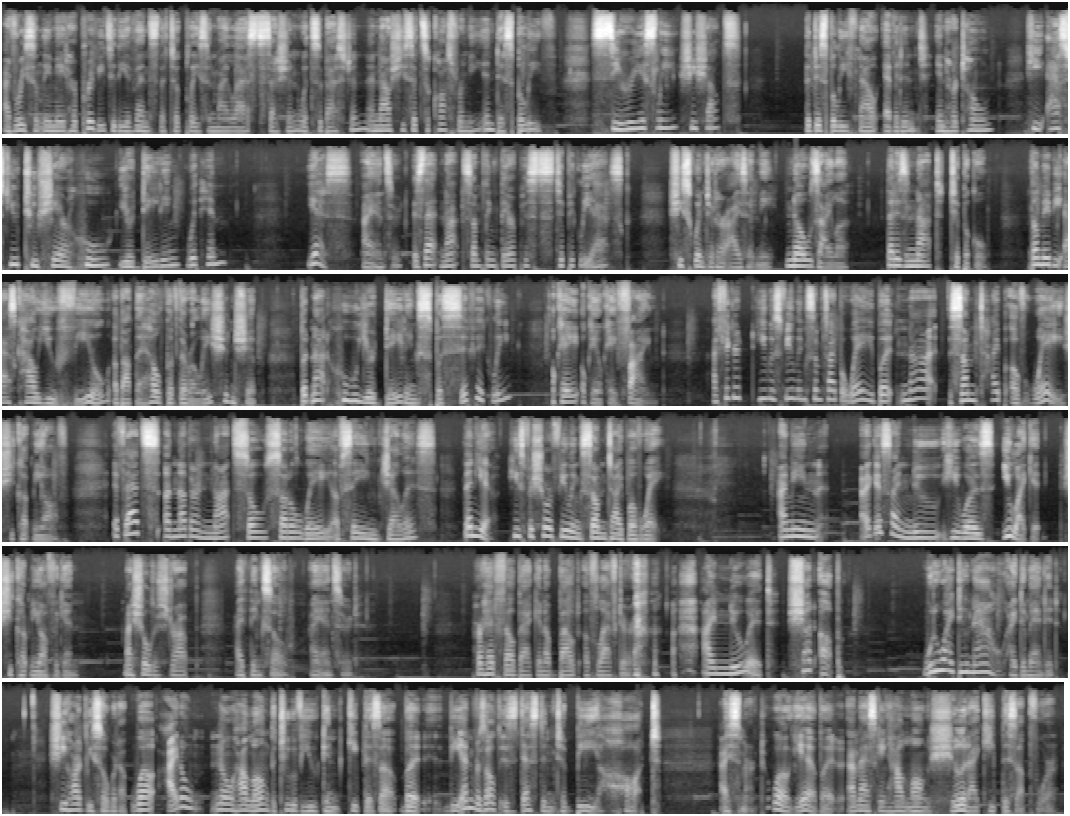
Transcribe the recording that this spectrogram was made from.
I've recently made her privy to the events that took place in my last session with Sebastian, and now she sits across from me in disbelief. Seriously? she shouts. The disbelief now evident in her tone. He asked you to share who you're dating with him? Yes, I answered. Is that not something therapists typically ask? She squinted her eyes at me. No, Zaila, that is not typical. They'll maybe ask how you feel about the health of the relationship, but not who you're dating specifically. Okay, okay, okay, fine. I figured he was feeling some type of way, but not some type of way, she cut me off. If that's another not so subtle way of saying jealous, then yeah, he's for sure feeling some type of way. I mean, I guess I knew he was, you like it, she cut me off again. My shoulders dropped. I think so, I answered. Her head fell back in a bout of laughter. I knew it. Shut up. What do I do now? I demanded. She hardly sobered up. Well, I don't know how long the two of you can keep this up, but the end result is destined to be hot. I smirked. Well, yeah, but I'm asking how long should I keep this up for?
